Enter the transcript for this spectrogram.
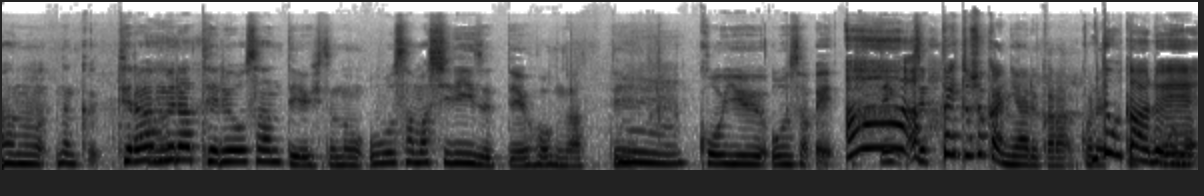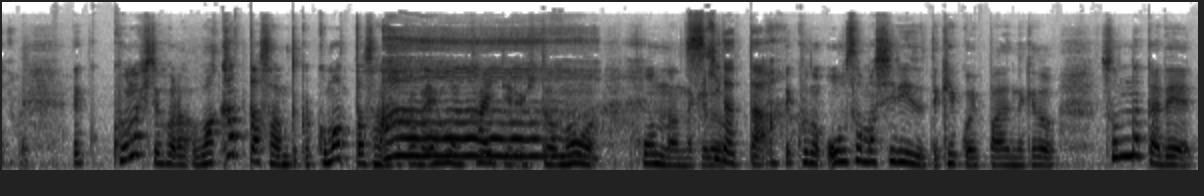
あのなんか寺村照夫さんっていう人の「王様」シリーズっていう本があって、うん。こういう王様えで絶対図書館にあるからこれ見たことある。この人ほら分かったさんとか困ったさんとかの絵本書いてる人の本なんだけど好きだった。でこの「王様」シリーズって結構いっぱいあるんだけどその中で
